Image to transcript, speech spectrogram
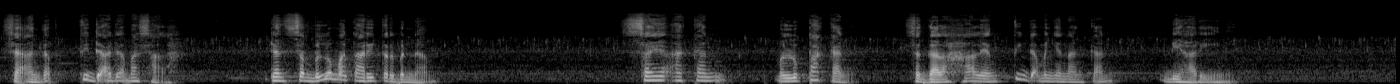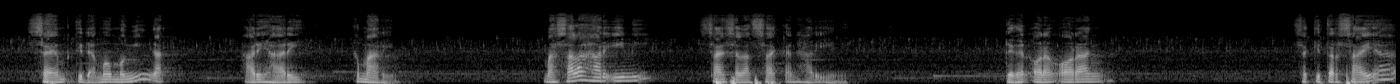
saya anggap tidak ada masalah. Dan sebelum matahari terbenam, saya akan melupakan segala hal yang tidak menyenangkan di hari ini. Saya tidak mau mengingat hari-hari kemarin. Masalah hari ini saya selesaikan hari ini. Dengan orang-orang sekitar saya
